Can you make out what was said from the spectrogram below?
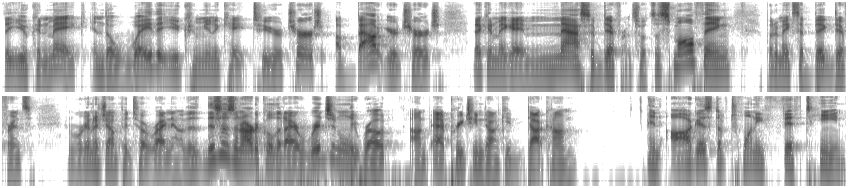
that you can make in the way that you communicate to your church about your church that can make a massive difference. So it's a small thing, but it makes a big difference. And we're going to jump into it right now. This is an article that I originally wrote on, at preachingdonkey.com in August of 2015.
